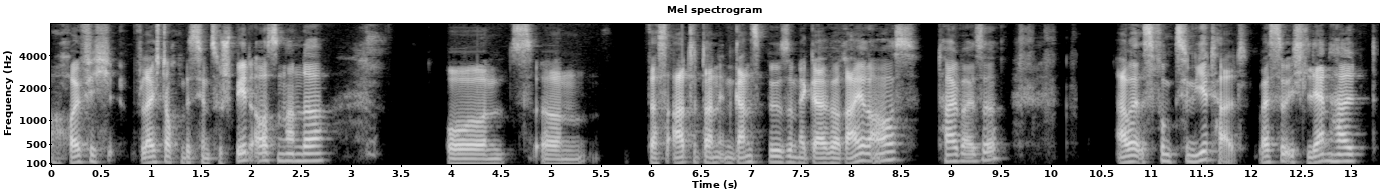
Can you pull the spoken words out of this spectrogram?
häufig vielleicht auch ein bisschen zu spät auseinander und ähm, das artet dann in ganz böse MacGyverei aus, teilweise. Aber es funktioniert halt. Weißt du, ich lerne halt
